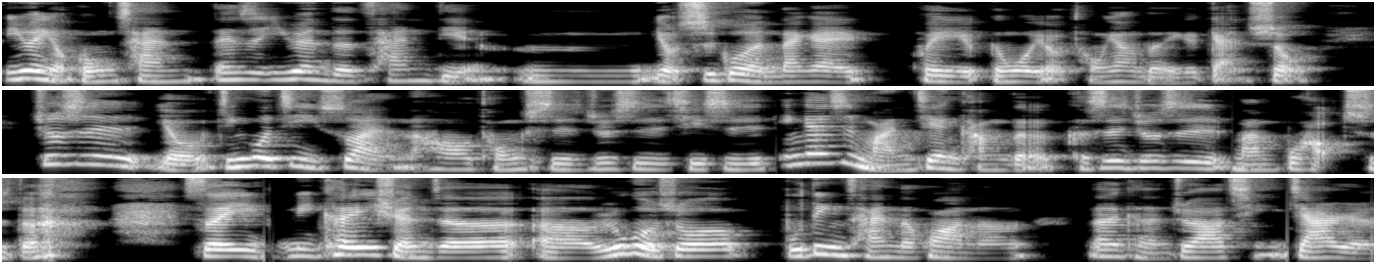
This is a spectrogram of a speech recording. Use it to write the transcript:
医院有公餐，但是医院的餐点，嗯，有吃过的人大概会跟我有同样的一个感受。就是有经过计算，然后同时就是其实应该是蛮健康的，可是就是蛮不好吃的。所以你可以选择呃，如果说不订餐的话呢，那可能就要请家人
